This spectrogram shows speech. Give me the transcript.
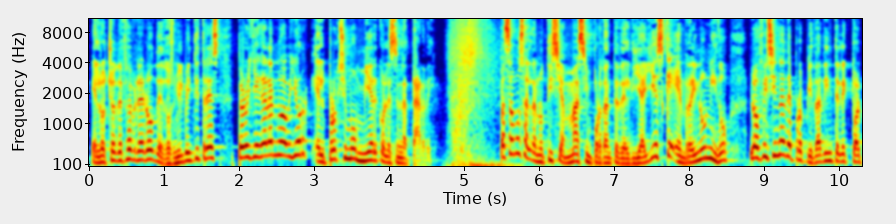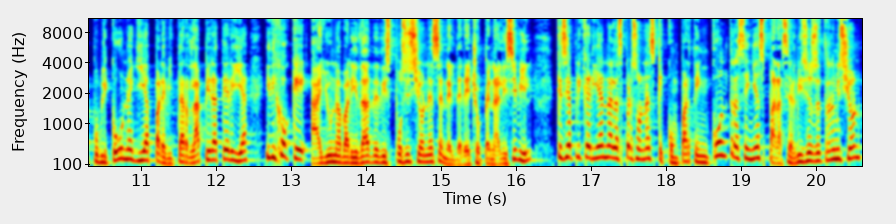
el 8 de febrero de 2023, pero llegará a Nueva York el próximo miércoles en la tarde. Pasamos a la noticia más importante del día y es que en Reino Unido la Oficina de Propiedad Intelectual publicó una guía para evitar la piratería y dijo que hay una variedad de disposiciones en el derecho penal y civil que se aplicarían a las personas que comparten contraseñas para servicios de transmisión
